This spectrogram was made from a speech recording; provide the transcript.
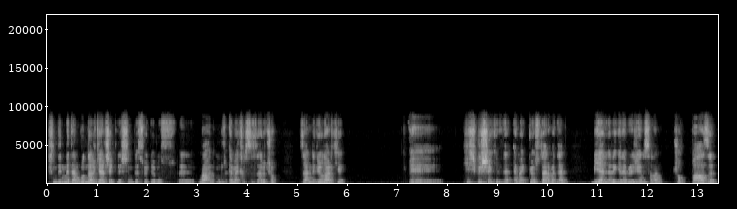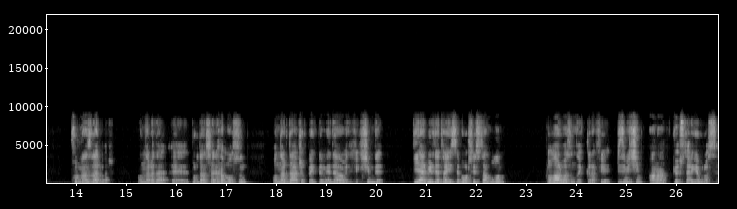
Şimdi neden bunlar gerçekleştiğini de söylüyoruz. E, malumunuz emek hırsızları çok. Zannediyorlar ki e, hiçbir şekilde emek göstermeden bir yerlere gelebileceğini sanan çok bazı kurnazlar var. Onlara da e, buradan selam olsun. Onlar daha çok beklemeye devam edecek. Şimdi diğer bir detay ise Borsa İstanbul'un dolar bazındaki grafiği bizim için ana gösterge burası.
